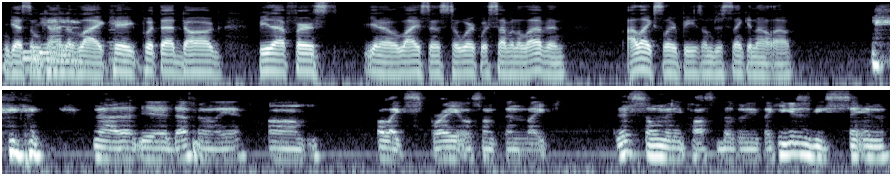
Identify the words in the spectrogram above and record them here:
and get some kind of like, hey, put that dog, be that first, you know, license to work with 7 Eleven. I like Slurpees. I'm just thinking out loud. nah, that, yeah, definitely. Um, or like spray or something. Like, there's so many possibilities. Like he could just be sitting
